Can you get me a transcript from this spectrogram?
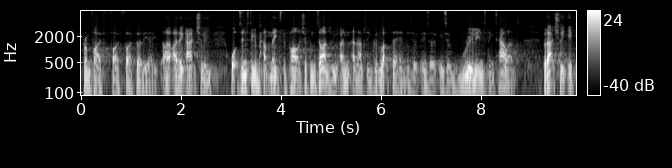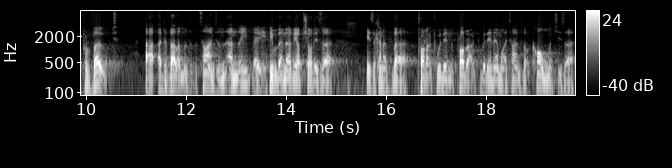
from 5, 5, 538. I, I think actually what's interesting about Nate's departure from the Times, and, and, and absolutely good luck to him, he's a, he's, a, he's a really interesting talent, but actually it provoked uh, a development at the Times, and, and the, uh, if people don't know, the Upshot is a, is a kind of uh, product within the product within nytimes.com, which is a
